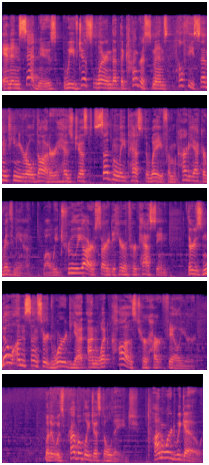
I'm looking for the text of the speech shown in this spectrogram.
And in sad news, we've just learned that the congressman's healthy 17 year old daughter has just suddenly passed away from cardiac arrhythmia. While we truly are sorry to hear of her passing, there's no uncensored word yet on what caused her heart failure. But it was probably just old age. Onward we go.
